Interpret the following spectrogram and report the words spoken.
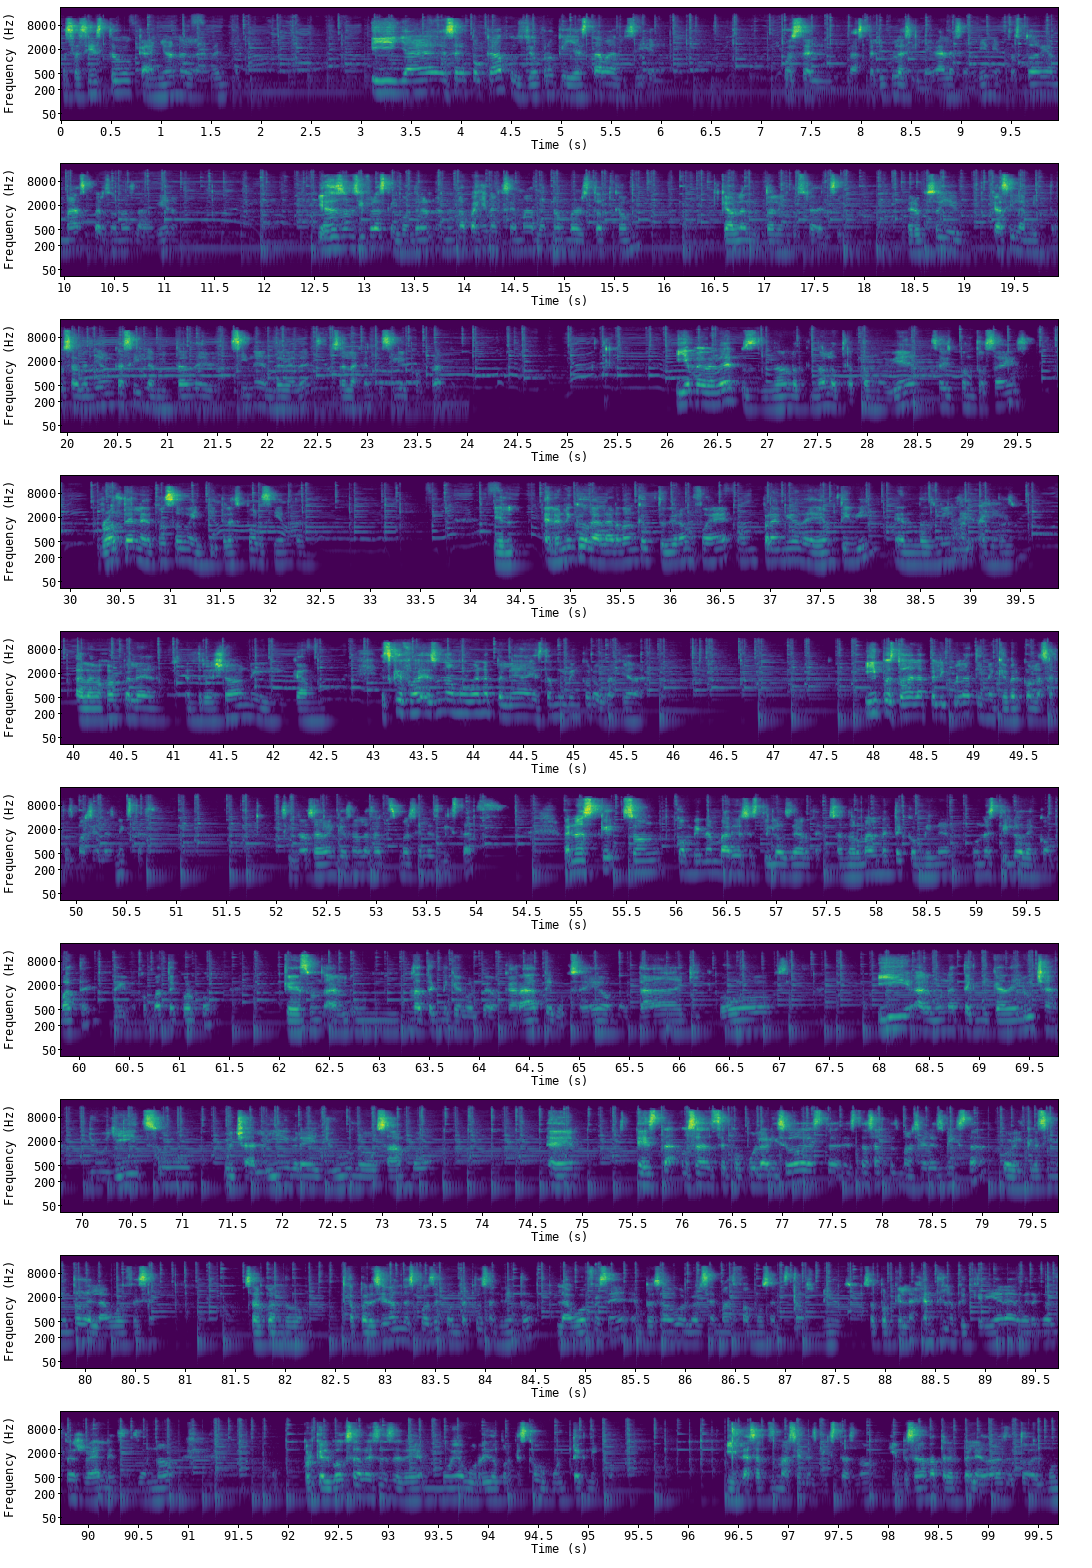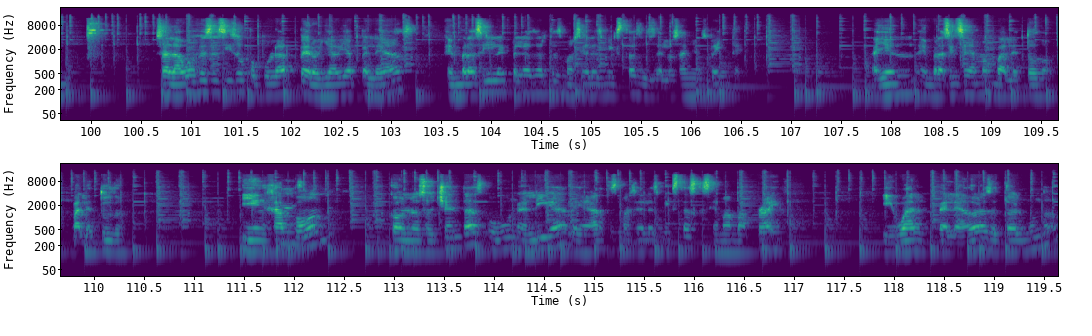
O sea, sí estuvo cañón en la venta. Y ya en esa época, pues yo creo que ya estaban pues las películas ilegales en línea, entonces todavía más personas la vieron. Y esas son cifras que encontré en una página que se llama thenumbers.com, que hablan de toda la industria del cine. Pero pues oye, casi la mitad, o sea, vendieron casi la mitad del cine en DVDs, o sea, la gente sigue comprando. Y MVD, pues no lo, no lo trató muy bien, 6.6. Rotten le puso 23%. Y el, el, único galardón que obtuvieron fue un premio de MTV en 2010. A la mejor pelea entre Sean y Cam. Es que fue, es una muy buena pelea y está muy bien coreografiada. Y pues toda la película tiene que ver con las artes marciales mixtas. Si no saben qué son las artes marciales mixtas, bueno, es que son, combinan varios estilos de arte. O sea, normalmente combinan un estilo de combate, de combate cuerpo, que es una técnica de golpeo, karate, boxeo, muay kickbox y alguna técnica de lucha, jiu-jitsu, lucha libre, judo, sambo. Eh, esta, o sea, se popularizó estas artes marciales mixtas por el crecimiento de la UFC. O sea, cuando aparecieron después de Contacto Sangriento, la UFC empezó a volverse más famosa en Estados Unidos. O sea, porque la gente lo que quería era ver golpes reales. O sea, no, porque el box a veces se ve muy aburrido porque es como muy técnico. Y las artes marciales mixtas, ¿no? Y empezaron a traer peleadoras de todo el mundo. O sea, la UFC se hizo popular, pero ya había peleas. En Brasil hay peleas de artes marciales mixtas desde los años 20. Allá en, en Brasil se llaman vale todo, vale tudo. Y en Japón, con los 80s, hubo una liga de artes marciales mixtas que se llamaba Pride. Igual, peleadoras de todo el mundo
